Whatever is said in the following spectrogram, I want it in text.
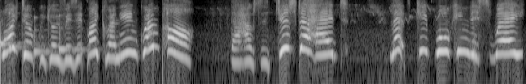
Why don't we go visit my granny and grandpa? Their house is just ahead. Let's keep walking this way.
